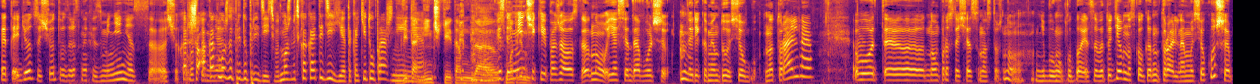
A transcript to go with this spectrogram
это идет за счет возрастных изменений, за счет Хорошо, того, а что как меняется- можно предупредить? Вот, может быть, какая-то диета, какие-то упражнения? Витаминчики там, да. смотрим. Витаминчики, пожалуйста, ну, я всегда больше рекомендую все натуральное. Вот, э, но просто сейчас у нас тоже, ну, не будем углубляться в эту тему, насколько натуральное мы все кушаем.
